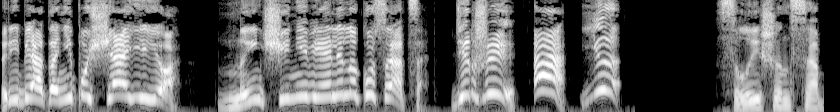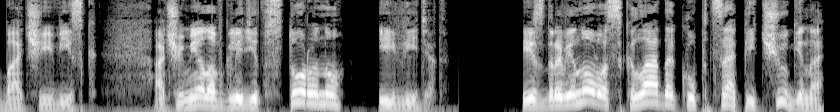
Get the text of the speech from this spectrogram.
«Ребята, не пущай ее! Нынче не велено кусаться! Держи! А! Я!» Слышен собачий виск. Очумелов глядит в сторону и видит. Из дровяного склада купца Пичугина,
